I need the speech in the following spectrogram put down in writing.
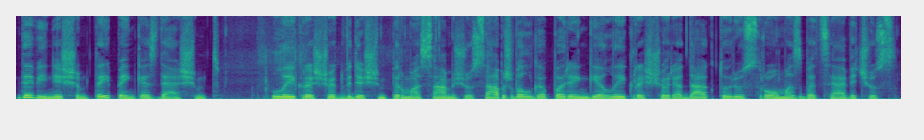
950. Laikraščio 21 amžius apžvalga parengė laikraščio redaktorius Romas Bacevičius.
